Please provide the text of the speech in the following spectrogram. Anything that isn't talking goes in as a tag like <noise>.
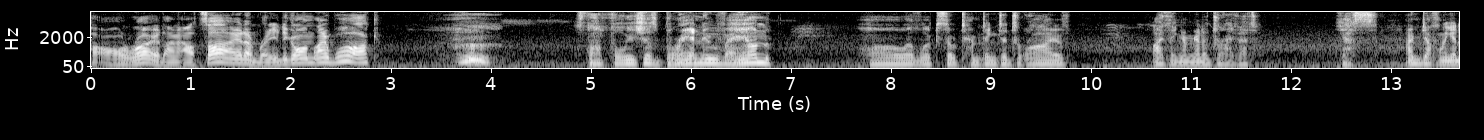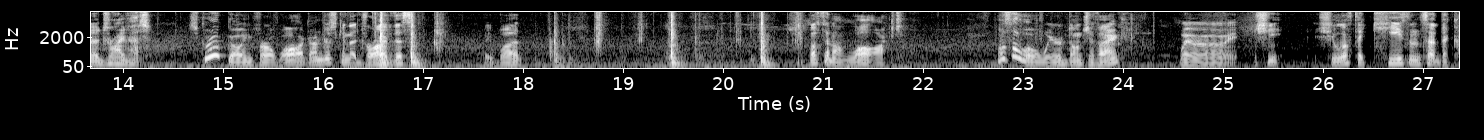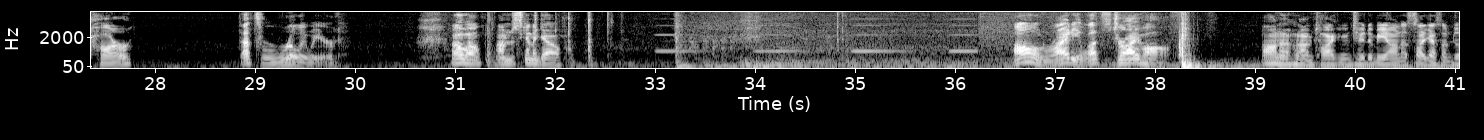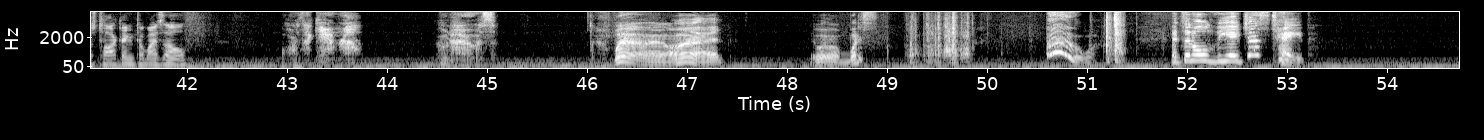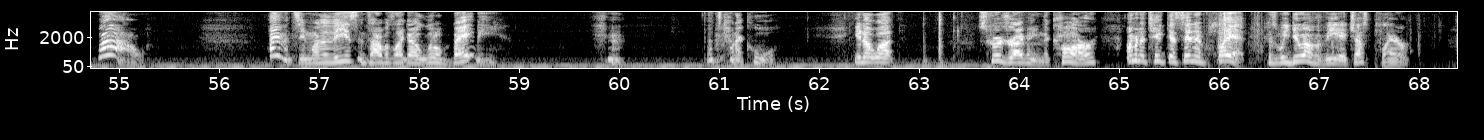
Alright, I'm outside. I'm ready to go on my walk. <gasps> Is that Felicia's brand new van? Oh, it looks so tempting to drive. I think I'm gonna drive it. Yes, I'm definitely gonna drive it. Screw going for a walk. I'm just gonna drive this. Wait, what? She left it unlocked. That's a little weird, don't you think? Wait, wait, wait, wait. She she left the keys inside the car? That's really weird. Oh well, I'm just gonna go. Alrighty, let's drive off. I don't know who I'm talking to, to be honest. I guess I'm just talking to myself. Or the camera. Who knows? Wait, wait. What is... Ooh! It's an old VHS tape! Wow! I haven't seen one of these since I was like a little baby. Hmm. That's kind of cool. You know what? Screw driving the car. I'm going to take this in and play it, because we do have a VHS player.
